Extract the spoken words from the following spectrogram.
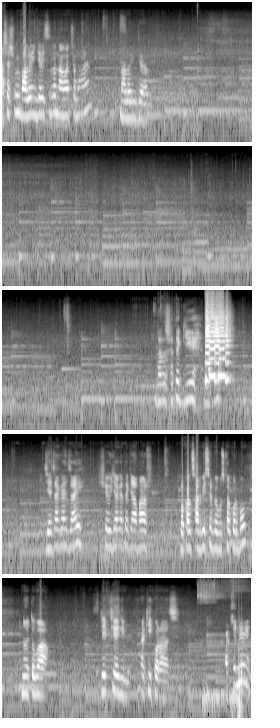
আসার সময় ভালো এনজয় ছিল, নামার সময় ভালো এনজয় হবে। দাদার সাথে গিয়ে যে জায়গায় যাই, সেই জায়গা থেকে আবার লোকাল সার্ভিসের ব্যবস্থা করব নয়তো বা লিফট চেয়ে নিব, আর কি করা আছে। Name?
